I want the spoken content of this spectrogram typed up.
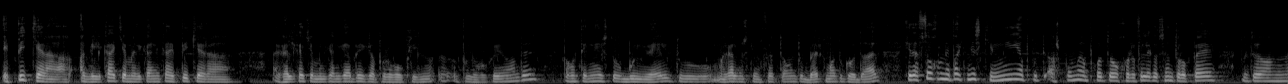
επίκαιρα αγγλικά και αμερικανικά επίκαιρα, γαλλικά και αμερικανικά επίκαιρα που λογοκρίνω- που λογοκρίνονται. Υπάρχουν ταινίες του Μπουνιουέλ, του μεγάλων σκηνοθετών, του Μπέρκμαν, του Γκοντάρ. Και ταυτόχρονα υπάρχει μια σκηνή από, ας πούμε, από το χωροφύλακα του Σεντροπέ με τον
